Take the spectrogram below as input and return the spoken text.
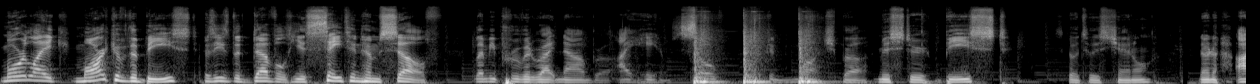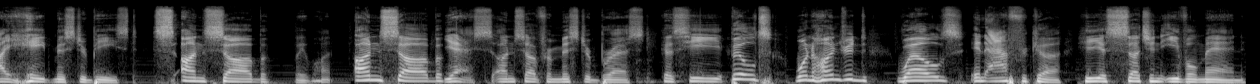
more like Mark of the Beast, because he's the devil. He is Satan himself. Let me prove it right now, bro. I hate him so fucking much, bro. Mr. Beast. Let's go to his channel. No, no. I hate Mr. Beast. S- unsub. Wait, what? Unsub. Yes, unsub from Mr. Breast. Because he built 100 wells in Africa. He is such an evil man.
